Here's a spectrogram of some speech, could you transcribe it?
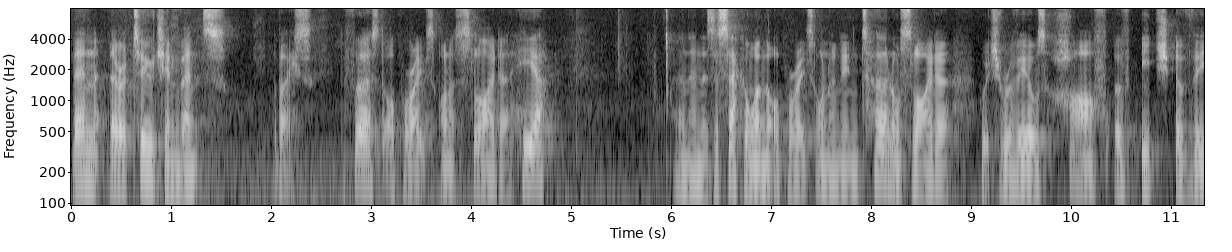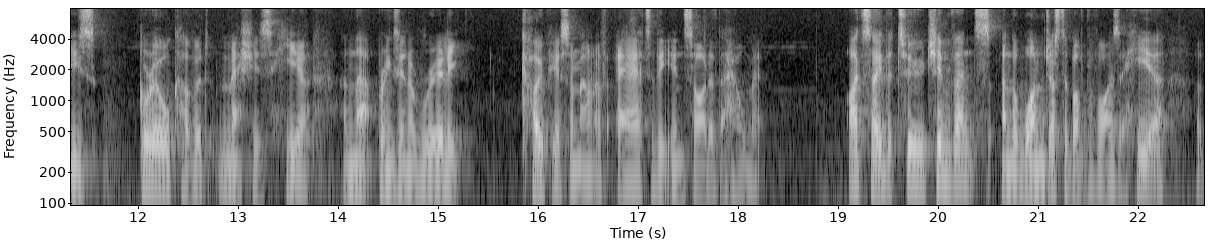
Then there are two chin vents at the base. The first operates on a slider here, and then there's a second one that operates on an internal slider which reveals half of each of these grill covered meshes here, and that brings in a really copious amount of air to the inside of the helmet. I'd say the two chin vents and the one just above the visor here are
